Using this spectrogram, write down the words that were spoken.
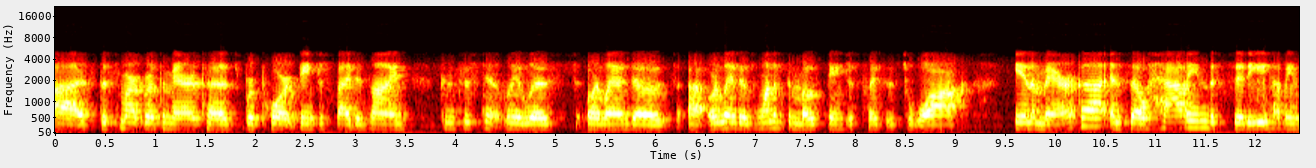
uh, the Smart Growth America's report, Dangerous by Design, consistently lists Orlando's uh, Orlando is one of the most dangerous places to walk in America. And so having the city, having,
